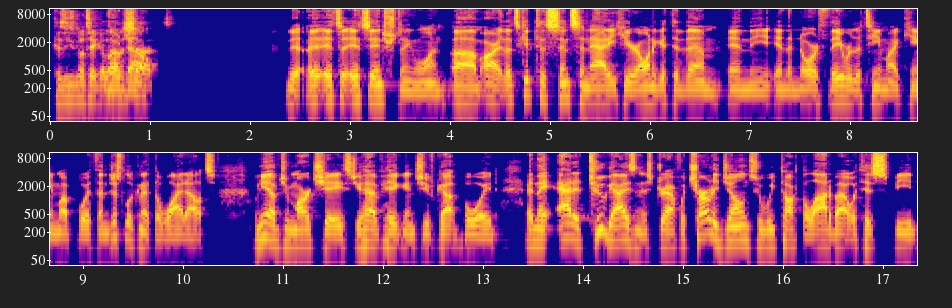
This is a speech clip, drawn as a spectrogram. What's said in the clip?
because he's going to take a no lot of doubt. shots Yeah, it's a, it's an interesting one. Um, all right, let's get to Cincinnati here. I want to get to them in the in the North. They were the team I came up with, and just looking at the wideouts, when you have Ja'Marr Chase, you have Higgins, you've got Boyd, and they added two guys in this draft with Charlie Jones, who we talked a lot about with his speed,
